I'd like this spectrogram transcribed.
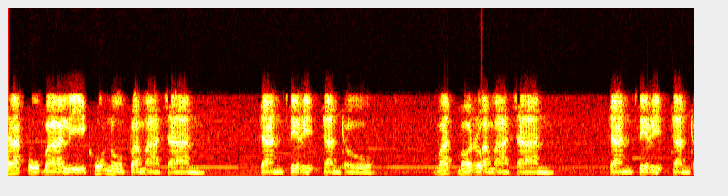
ระอุบาลีคุณูปมาจารย์จันสิริจันโท วัดบรมาจารย์ จันสิริจันโท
